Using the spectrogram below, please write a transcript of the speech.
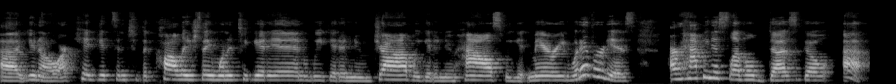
uh, you know, our kid gets into the college they wanted to get in, we get a new job, we get a new house, we get married, whatever it is, our happiness level does go up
